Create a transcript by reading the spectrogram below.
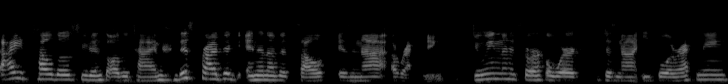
I tell those students all the time, this project in and of itself is not a reckoning. Doing the historical work does not equal a reckoning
